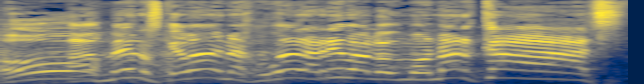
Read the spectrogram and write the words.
Oh. A menos que vayan a jugar arriba los monarcas.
